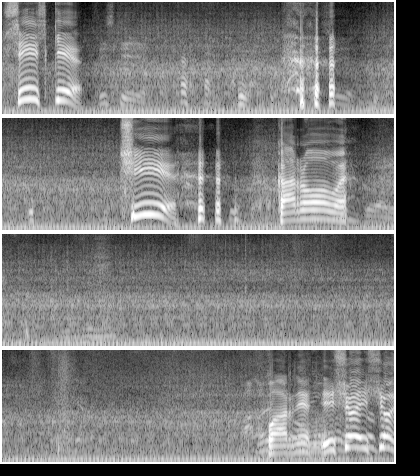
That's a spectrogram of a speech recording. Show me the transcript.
Сиськи! Чи! Коровы! Парни, еще, еще,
